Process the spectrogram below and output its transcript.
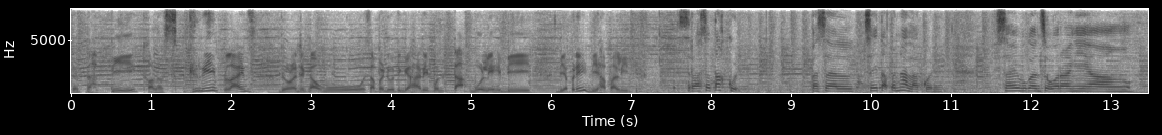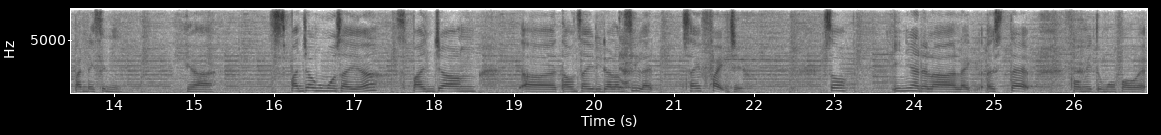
tetapi kalau skrip lines dia orang cakap, "Oh, sampai 2 3 hari pun tak boleh di di apa ni dihafali." Serasa takut pasal saya tak pernah lakon. Saya bukan seorang yang pandai seni. Ya, sepanjang umur saya, sepanjang uh, tahun saya di dalam silat, saya fight je. So, ini adalah like a step for me to move forward.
